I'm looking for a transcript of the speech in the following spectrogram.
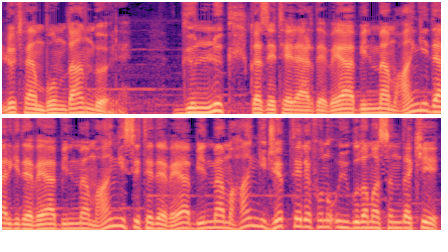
Lütfen bundan böyle günlük gazetelerde veya bilmem hangi dergide veya bilmem hangi sitede veya bilmem hangi cep telefonu uygulamasındaki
